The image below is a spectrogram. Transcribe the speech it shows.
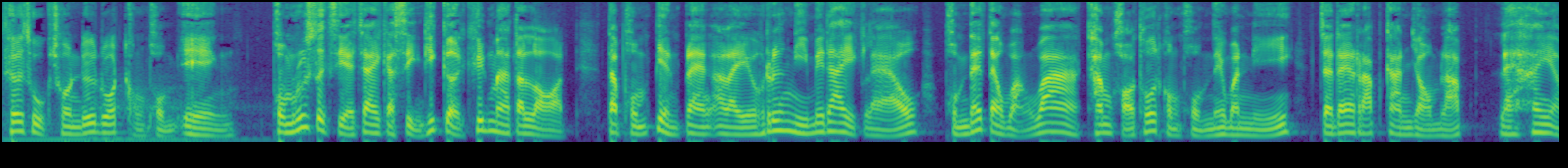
เธอถูกชนด้วยรถของผมเอง ผมรู้สึกเสียใจกับสิ่งที่เกิดขึ้นมาตลอด แต่ผมเปลี่ยนแปลงอะไรเรื่องนี้ไม่ได้อีกแล้ว ผมได้แต่หวังว่าคำขอโทษของผมในวันนี้ จะได้รับการยอมรับและให้อ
